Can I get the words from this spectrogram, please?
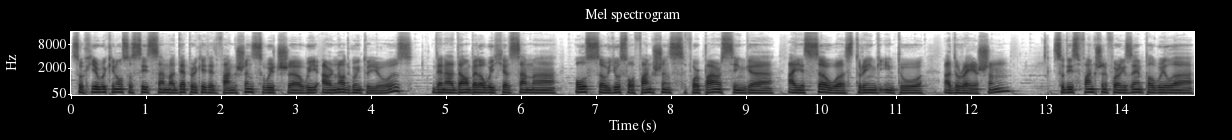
So here we can also see some uh, deprecated functions which we are not going to use. Then down below we have some also useful functions for parsing ISO string into a duration. So this function, for example, will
